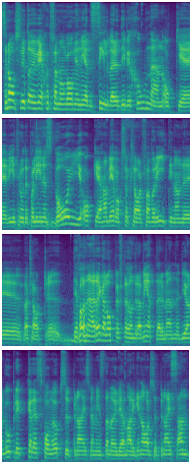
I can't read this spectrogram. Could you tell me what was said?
Sen avslutar vi V75-omgången med silverdivisionen och eh, vi trodde på Linus Boy och eh, han blev också klar favorit innan det var klart. Eh, det var nära galopp efter 100 meter, men Björn Goop lyckades fånga upp Supernice med minsta möjliga marginal. Supernice, han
